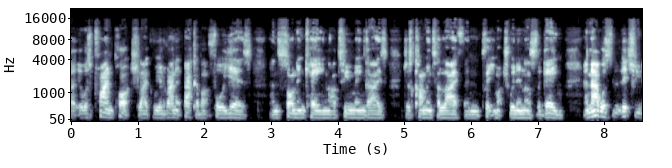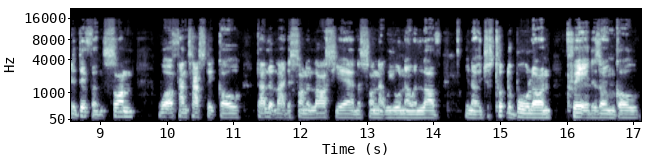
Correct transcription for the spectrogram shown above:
a, it was prime Poch, like we had ran it back about four years, and Son and Kane, our two main guys, just coming to life and pretty much winning us the game. And that was literally the difference. Son, what a fantastic goal! That looked like the Son of last year and the Son that we all know and love. You know, just took the ball on, created his own goal,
